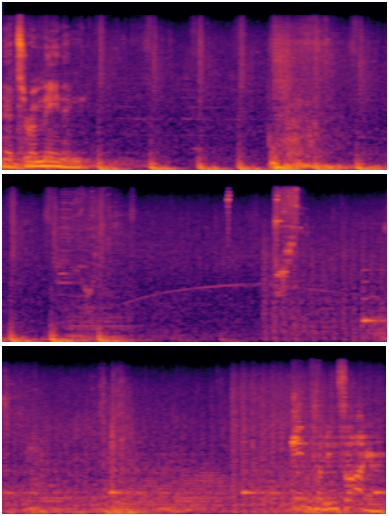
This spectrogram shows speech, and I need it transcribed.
minutes remaining. Incoming fire!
